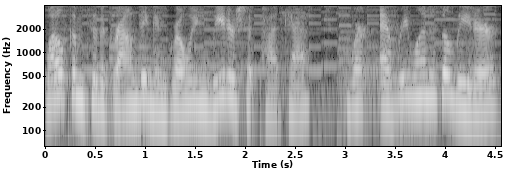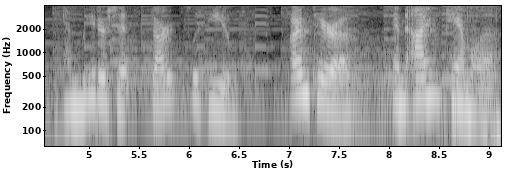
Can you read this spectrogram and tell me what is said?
Welcome to the Grounding and Growing Leadership Podcast, where everyone is a leader and leadership starts with you. I'm Tara. And I'm Pamela.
